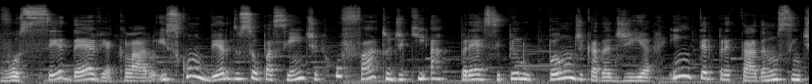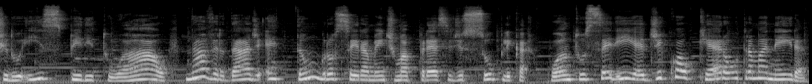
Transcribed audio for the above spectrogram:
Você deve, é claro, esconder do seu paciente o fato de que a prece pelo pão de cada dia, interpretada num sentido espiritual, na verdade é tão grosseiramente uma prece de súplica quanto seria de qualquer outra maneira.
